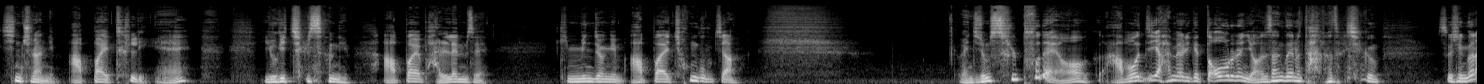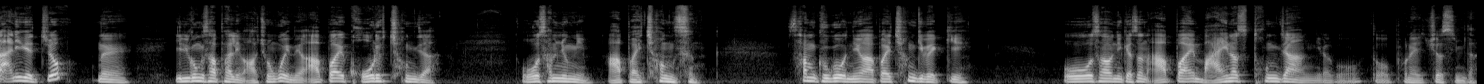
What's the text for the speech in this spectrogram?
신춘하님, 아빠의 틀니, 예? 6273님, 아빠의 발냄새. 김민정님, 아빠의 청국장. 왠지 좀 슬프네요. 그 아버지 하면 이렇게 떠오르는 연상되는 단어들 지금 쓰신 건 아니겠죠? 네. 1048님, 아, 좋은 거 있네요. 아빠의 고려청자. 536님, 아빠의 청승. 3995님, 아빠의 청기백기. 5545님께서는 아빠의 마이너스 통장이라고 또 보내주셨습니다.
